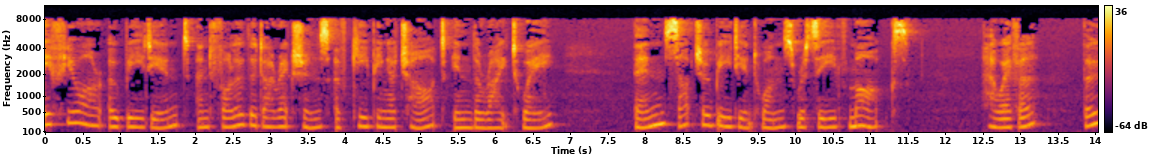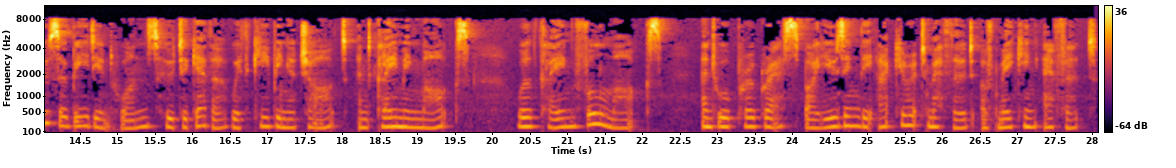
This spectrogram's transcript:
If you are obedient and follow the directions of keeping a chart in the right way, then such obedient ones receive marks. However, those obedient ones who, together with keeping a chart and claiming marks, will claim full marks and will progress by using the accurate method of making effort.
